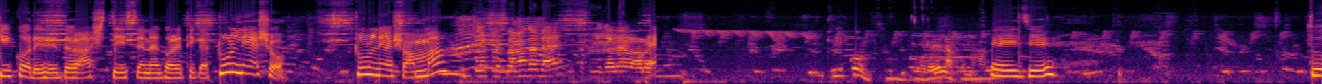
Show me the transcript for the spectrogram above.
কি করে আসতেইছে না ঘরে থেকে? টুল নিয়ে আসো। টুল নিয়ে আসো আম্মা। এই যে। তো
